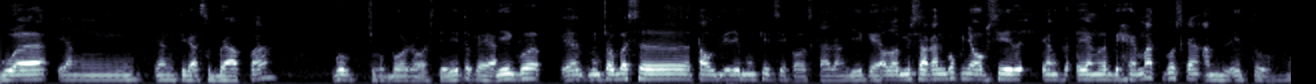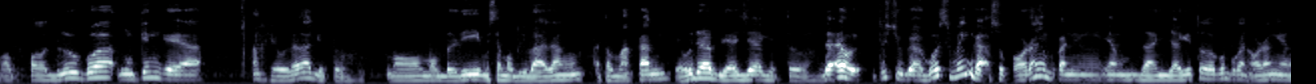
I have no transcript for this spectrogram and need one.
gue yang yang tidak seberapa gue cukup boros. Jadi itu kayak jadi gue ya mencoba setahu diri mungkin sih kalau sekarang. Jadi kayak kalau misalkan gue punya opsi yang yang lebih hemat gue sekarang ambil itu. Kalau dulu gue mungkin kayak ah ya udahlah gitu. Mau mau beli misalnya mau beli barang atau makan ya udah beli aja gitu. Dan eh, terus juga gue sebenarnya nggak suka orang yang bukan yang yang belanja gitu loh. Gue bukan orang yang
